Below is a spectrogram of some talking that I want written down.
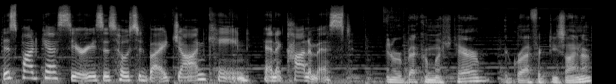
This podcast series is hosted by John Kane, an economist, and Rebecca Mushtare, a graphic designer,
